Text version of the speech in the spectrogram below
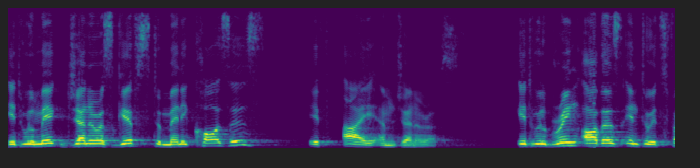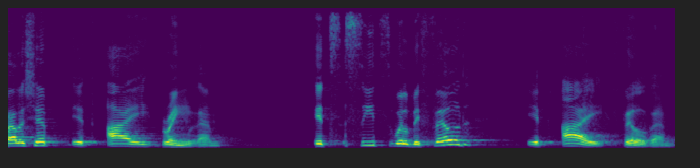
It will make generous gifts to many causes if I am generous. It will bring others into its fellowship if I bring them. Its seats will be filled if I fill them.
